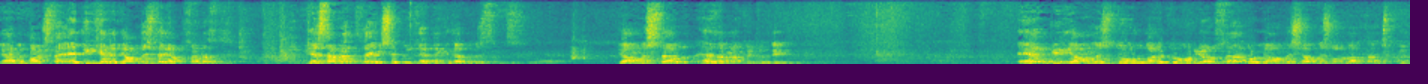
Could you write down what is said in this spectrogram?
Yani başta 50 kere yanlış da yapsanız cesaretle işin üzerine gidebilirsiniz. Yanlışlar her zaman kötü değil. Eğer bir yanlış doğruları doğuruyorsa o yanlış yanlış olmaktan çıkıyor.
